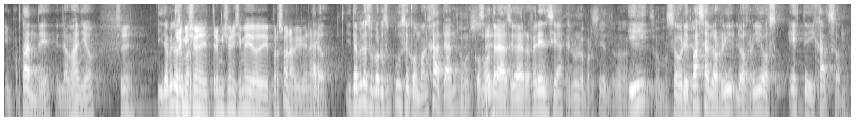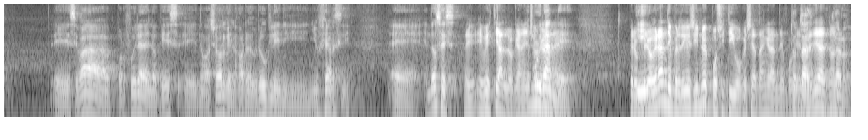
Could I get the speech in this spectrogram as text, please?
importante el tamaño. Sí. Y también lo 3 super- millones, 3 millones y medio de personas viven ahí. Claro. Y también lo superpuse con Manhattan, Somos- como sí. otra ciudad de referencia, El 1%, ¿no? y sobrepasa los, rí- los ríos Este y Hudson. Eh, se va por fuera de lo que es eh, Nueva York, en los barrios de Brooklyn y New Jersey. Eh, entonces, Es, es bestial lo que han es hecho muy acá, grande. Pero, Y- pero grande, pero te digo decir, no es positivo que sea tan grande, porque Total, en realidad no, claro.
